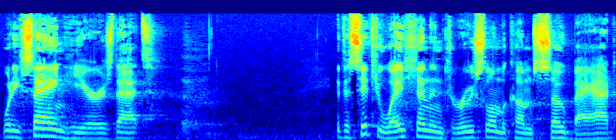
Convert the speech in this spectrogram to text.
What he's saying here is that if the situation in Jerusalem becomes so bad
